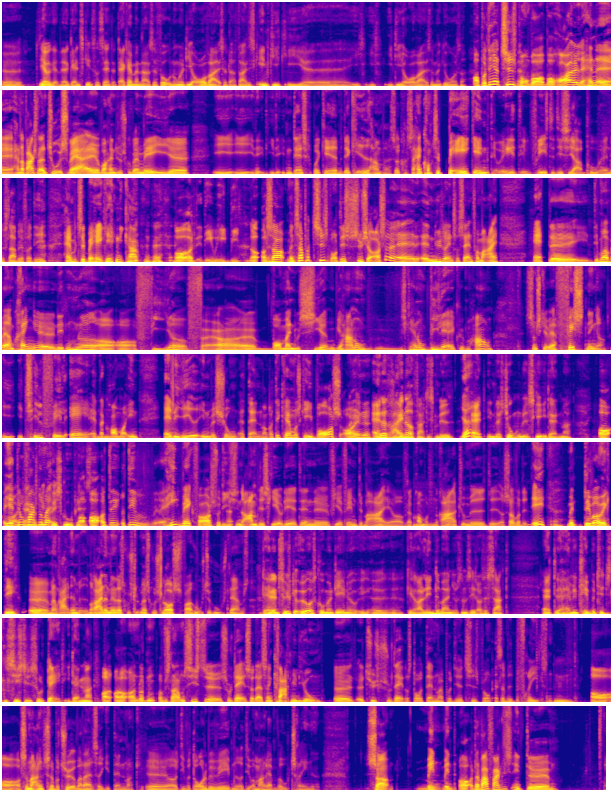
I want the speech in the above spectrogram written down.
Øh, det har været ganske interessant, og der kan man altså få nogle af de overvejelser, der faktisk indgik i, øh, i, i, de overvejelser, man gjorde sig. Og på det her tidspunkt, ja. hvor, hvor Røgl, han, øh, han har faktisk været en tur i Sverige, hvor han jo skulle være med i, øh, i, i, i, i den danske brigade, men det kædede ham. Så, så han kom tilbage igen. Det er jo ikke, de fleste, de siger, puh, nu slapper jeg for det. Han vil tilbage igen i kampen, og, og det, det er jo helt vildt. Nå, og så, men så på et tidspunkt, det synes jeg også er, er nyt og interessant for mig, at øh, det må have været omkring øh, 40, øh, hvor man jo siger, at vi, har nogle, vi skal have nogle villager i København, som skal være fæstninger i, i tilfælde af, at der Mm. kommer en allieret invasion af Danmark. Og det kan måske i vores øjne... Alle regner faktisk med, Ja. at invasionen vil ske i Danmark. Og ja, det er jo Danmark faktisk noget krigsskueplads. og, og, og, det, og det er helt væk for os, fordi ja. siger, "Nå, men det sker jo det den øh, 4. 5. maj, og der kommer sådan en radio med det, og så var det det. Ja. Men det var jo ikke det, øh, man regnede med. Man regnede med, at der skulle, man skulle slås fra hus til hus nærmest. Det har den tyske øverstkommanderende, øh, øh, general Lindemann, jo sådan set også sagt, at øh, han ville kæmpe til den sidste soldat i Danmark. Og, og, og når den, og vi snakker om den sidste soldat, så er det altså en kvart million øh, øh, tyske soldater, der står i Danmark på det her tidspunkt, altså ved befrielsen. Mm. Og, og, og så mange sabotører var der altså ikke i Danmark. Øh, og de var dårligt bevæbnet, og, de, og mange af dem var utrænede. Så, men, men, og, og der var faktisk et, øh,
